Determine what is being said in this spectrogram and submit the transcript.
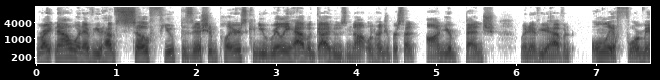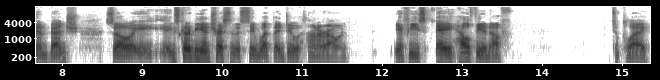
right now whenever you have so few position players? Can you really have a guy who's not 100% on your bench whenever you have an, only a four-man bench? So it's going to be interesting to see what they do with Hunter Owen. If he's a healthy enough to play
